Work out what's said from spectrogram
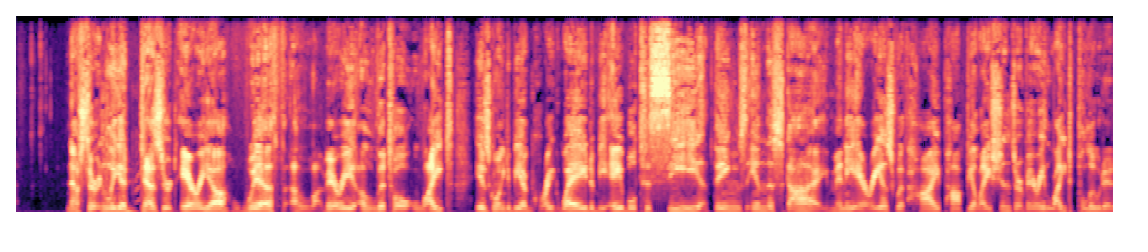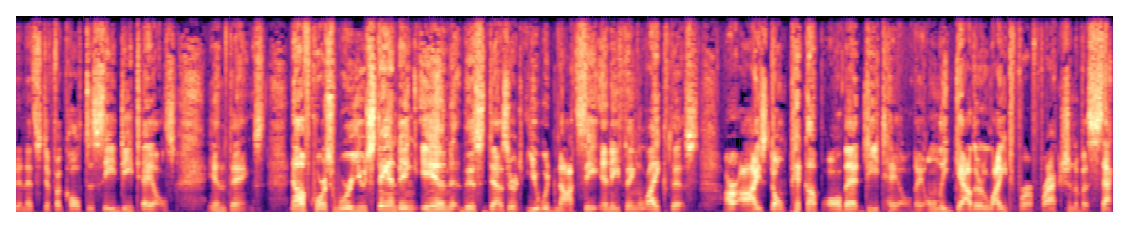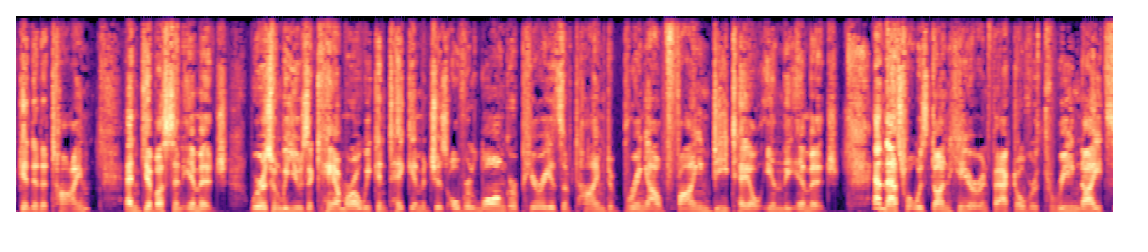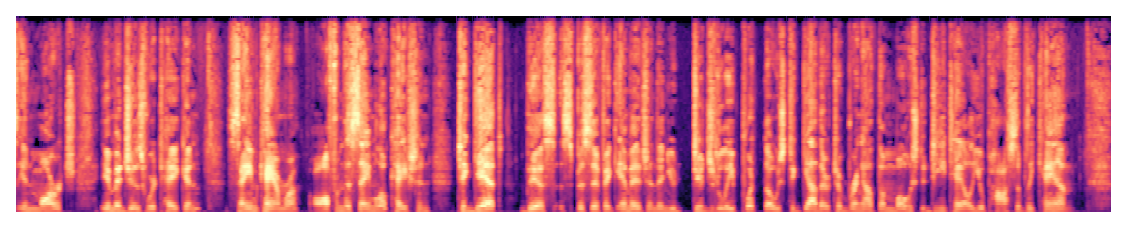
Now certainly a desert area with a very a little light is going to be a great way to be able to see things in the sky. Many areas with high populations are very light polluted and it's difficult to see details in things. Now of course were you standing in this desert you would not see anything like this. Our eyes don't pick up all that detail. They only gather light for a fraction of a second at a time and give us an image. Whereas when we use a camera, we can take images over longer periods of time to bring out fine detail in the image. And that's what was done here. In fact, over three nights in March, images were taken, same camera, all from the same location to get this specific image and then you digitally put those together to bring out the most detail you possibly can.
